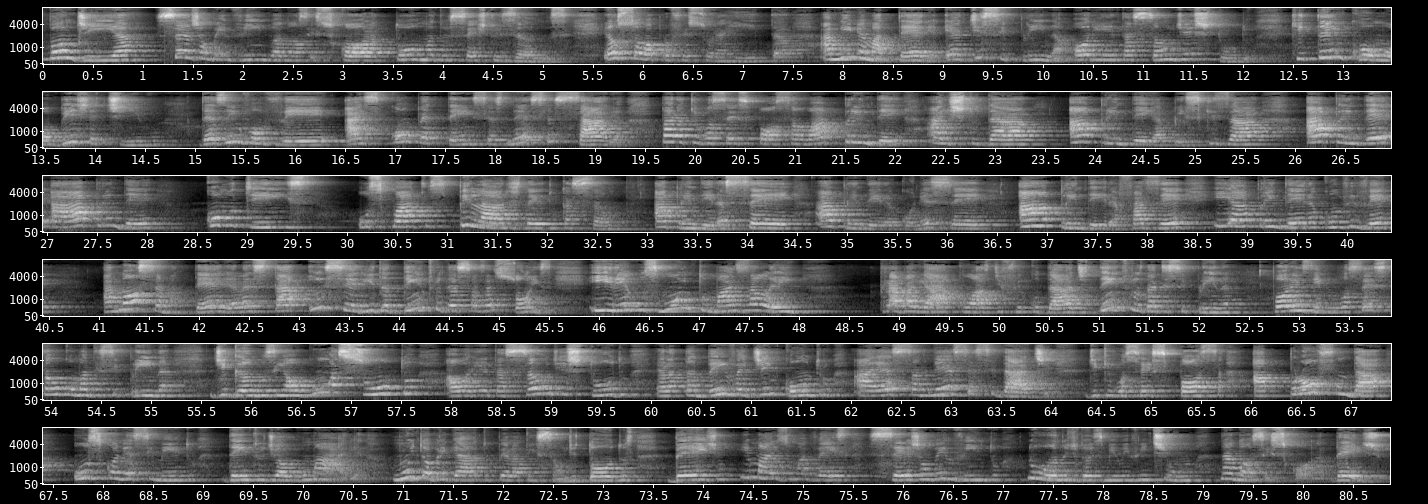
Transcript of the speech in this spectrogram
Bom dia, sejam bem-vindos à nossa escola, turma dos sextos anos. Eu sou a professora Rita. A minha matéria é a disciplina Orientação de Estudo, que tem como objetivo desenvolver as competências necessárias para que vocês possam aprender a estudar, aprender a pesquisar, aprender a aprender, os quatro pilares da educação: aprender a ser, aprender a conhecer, aprender a fazer e aprender a conviver. A nossa matéria ela está inserida dentro dessas ações e iremos muito mais além, trabalhar com as dificuldades dentro da disciplina. Por exemplo, vocês estão com uma disciplina, digamos, em algum assunto a orientação de estudo, ela também vai de encontro a essa necessidade de que vocês possam aprofundar os conhecimentos dentro de alguma área. Muito obrigado pela atenção de todos. Beijo e mais uma vez sejam bem-vindos no ano de 2021 na nossa escola. Beijo.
